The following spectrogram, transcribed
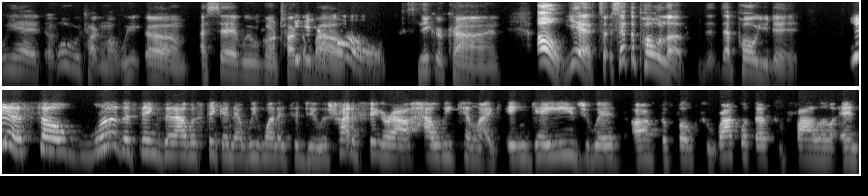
we had what were we talking about? We um I said we were going to talk about Sneaker Con Oh yeah, set the poll up. That poll you did. Yeah. So one of the things that I was thinking that we wanted to do is try to figure out how we can like engage with uh, the folks who rock with us, who follow, and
